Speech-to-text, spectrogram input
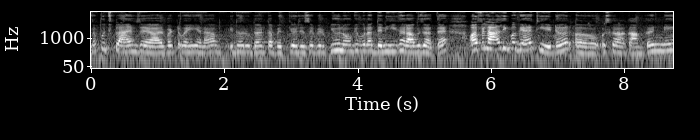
ना कुछ प्लान्स है यार बट वही है ना इधर उधर तबियत की वजह से फिर यू नो कि पूरा दिन ही खराब हो जाता है। और फ़िलहाल दीपक गया थिएटर उसका काम करने।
